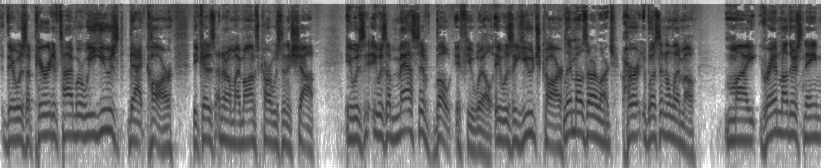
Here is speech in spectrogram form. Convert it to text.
there was a period of time where we used that car because I don't know, my mom's car was in a shop. It was it was a massive boat, if you will. It was a huge car. Limos are large. Her it wasn't a limo. My grandmother's name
